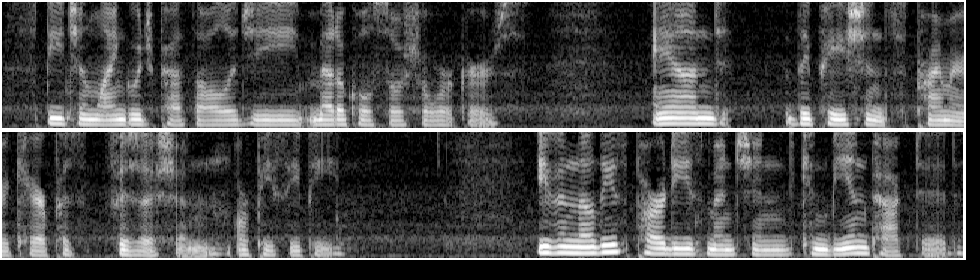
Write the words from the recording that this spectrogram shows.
speech and language pathology, medical social workers, and the patient's primary care physician, or PCP. Even though these parties mentioned can be impacted,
